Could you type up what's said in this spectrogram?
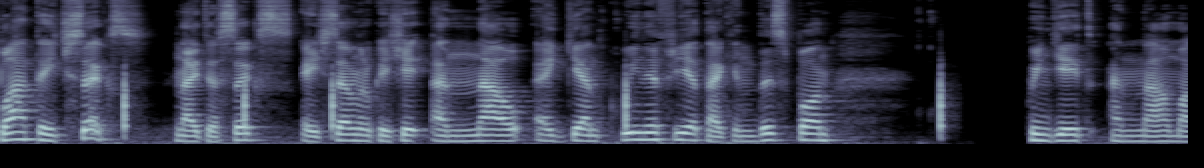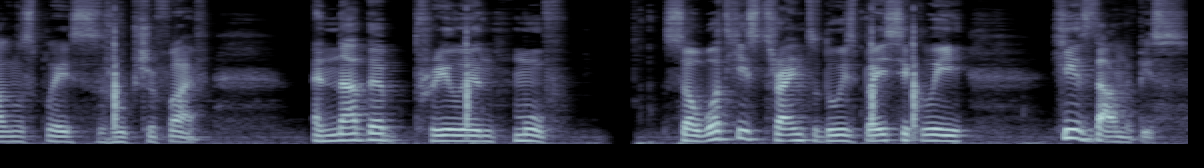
But h6 knight f6 h7 rook h8 and now again queen f3 attacking this pawn. Queen d8 and now magnus plays rook g5 another brilliant move. So what he's trying to do is basically he's down a piece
